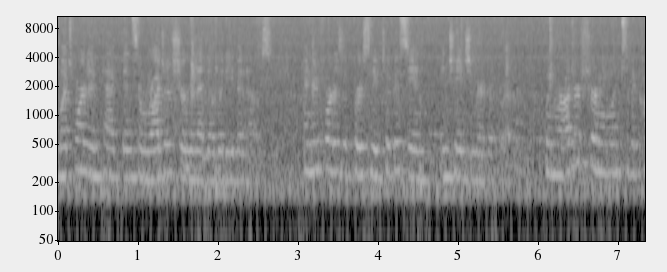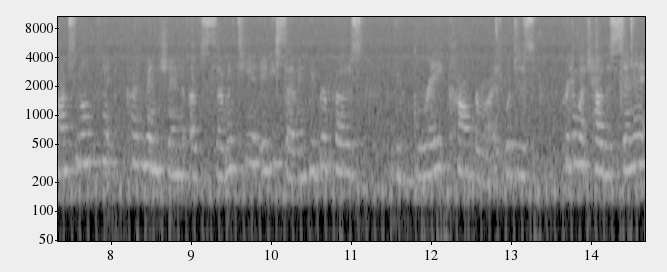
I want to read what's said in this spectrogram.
much more of an impact than some Roger Sherman that nobody even knows. Henry Ford is a person who took a stand and changed America forever. When Roger Sherman went to the Continental Convention of 1787, he proposed the Great Compromise, which is pretty much how the Senate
